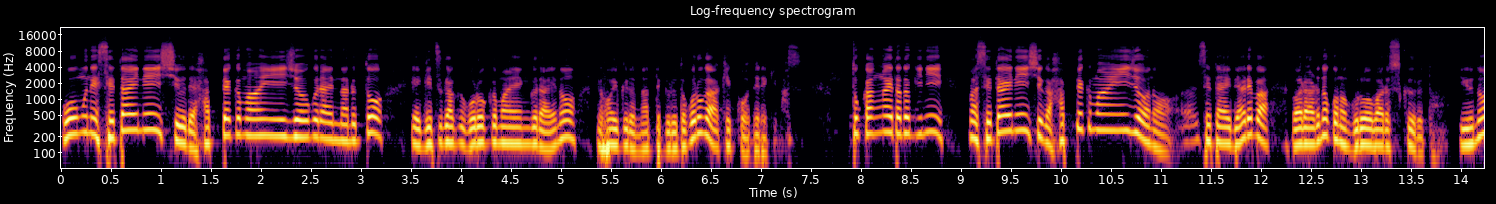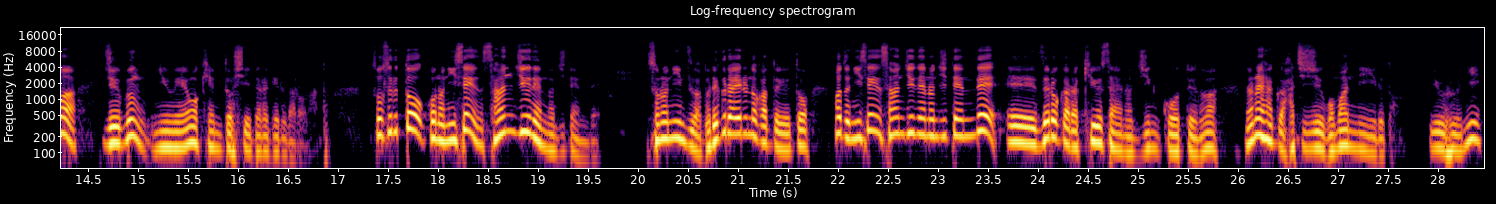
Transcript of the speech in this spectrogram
おおむね世帯年収で800万円以上ぐらいになると、えー、月額5、6万円ぐらいの保育料になってくるところが結構出てきます。と考えたときに、まあ、世帯年収が800万円以上の世帯であれば、我々のこのグローバルスクールというのは十分入園を検討していただけるだろうなと。そうすると、この2030年の時点で、その人数はどれぐらいいるのかというと、まず2030年の時点で、えー、0から9歳の人口というのは785万人いるというふうに、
